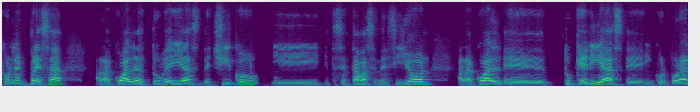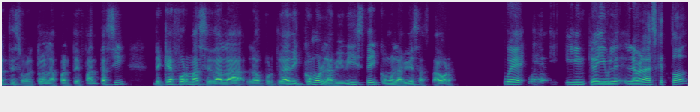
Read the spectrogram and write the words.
con la empresa a la cual tú veías de chico y, te sentabas en el sillón, a la cual eh, tú querías eh, incorporarte, sobre todo en la parte de fantasy? ¿De qué forma se da la, la oportunidad y cómo la viviste y cómo la vives hasta ahora? Fue increíble. La verdad es que todo,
